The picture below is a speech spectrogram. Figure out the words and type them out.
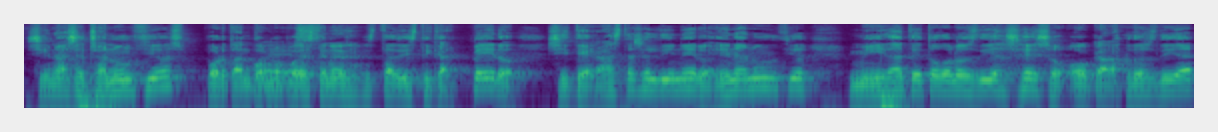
Si no has hecho anuncios, por tanto no pues puedes tener estadísticas. Pero si te gastas el dinero en anuncios, mírate todos los días eso o cada dos días,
